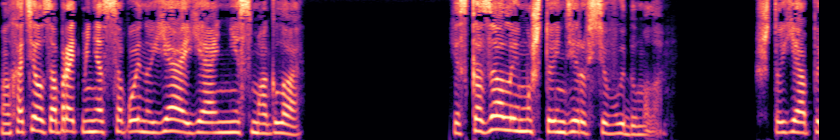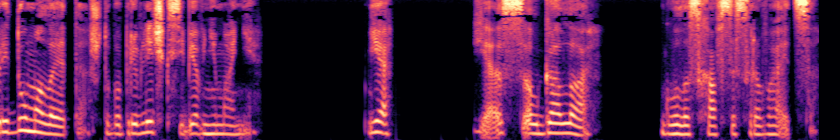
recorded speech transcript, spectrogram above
Он хотел забрать меня с собой, но я... Я не смогла. Я сказала ему, что Индира все выдумала. Что я придумала это, чтобы привлечь к себе внимание. Я... Я солгала. Голос Хавсы срывается.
